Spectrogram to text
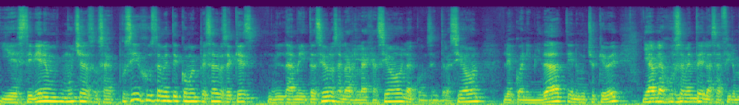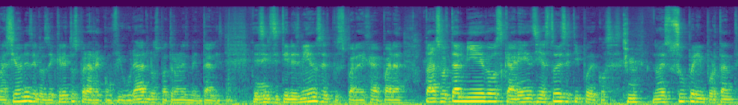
Y este, vienen muchas, o sea, pues sí, justamente cómo empezar, o sea, que es la meditación, o sea, la relajación, la concentración, la ecuanimidad, tiene mucho que ver, y habla justamente de las afirmaciones, de los decretos para reconfigurar los patrones mentales. Es decir, si tienes miedo, o sea, pues para dejar, para, para soltar miedos, carencias, todo ese tipo de cosas. Sí, No es súper importante.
